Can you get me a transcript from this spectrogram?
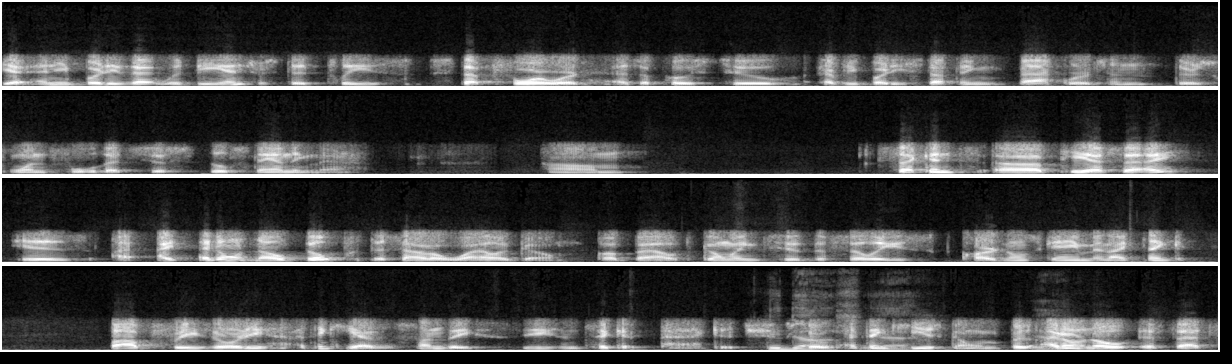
yeah, anybody that would be interested, please step forward as opposed to everybody stepping backwards and there's one fool that's just still standing there. Um, second uh, PSA is I, I don't know. Bill put this out a while ago about going to the Phillies Cardinals game, and I think Bob Freeze already. I think he has a Sunday season ticket package. He does, so I think yeah. he's going, but Yeah. I don't know if that's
